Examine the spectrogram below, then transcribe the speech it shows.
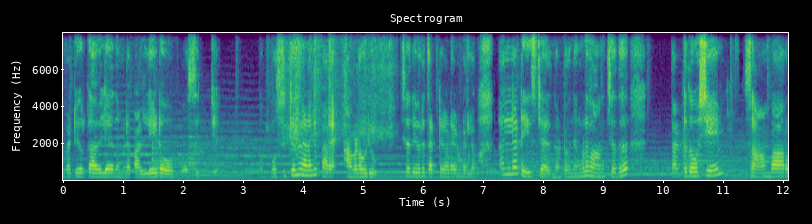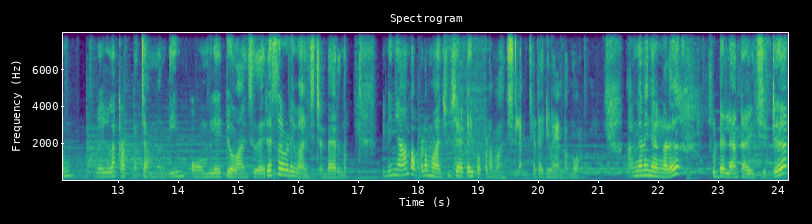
വട്ടിയൂർക്കാവിൽ നമ്മുടെ പള്ളിയുടെ ഓപ്പോസിറ്റ് ഓപ്പോസിറ്റ് എന്ന് വേണമെങ്കിൽ പറയാം. അവിടെ ഒരു ചെറിയൊരു തട്ടുകട ഉണ്ടല്ലോ നല്ല ടേസ്റ്റ് ആയിരുന്നു കേട്ടോ. ഞങ്ങൾ വാങ്ങിച്ചത് തട്ടുദോശയും സാമ്പാറും വെള്ള കട്ട ചമ്മന്തിയും ഓംലേറ്റും വാങ്ങിച്ചത്. രസവടെ വാങ്ങിച്ചിട്ടുണ്ടായിരുന്നു. പിന്നെ ഞാൻ പപ്പടം വാങ്ങിച്ചു. ചേട്ടായി പപ്പടം വാങ്ങിച്ചില്ല. ചേട്ടായിക്ക് വേണ്ടെന്ന് പറഞ്ഞു. അങ്ങനെ ഞങ്ങൾ ഫുഡെല്ലാം കഴിച്ചിട്ട്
